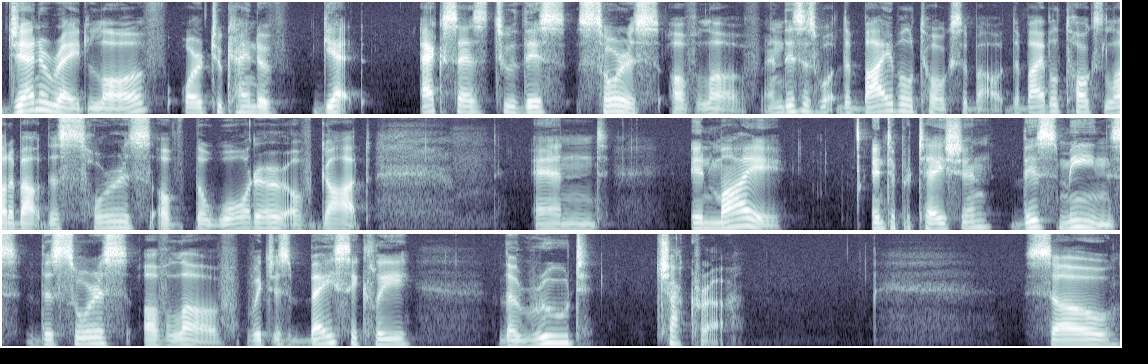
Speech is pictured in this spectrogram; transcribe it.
generate love or to kind of get access to this source of love. And this is what the Bible talks about. The Bible talks a lot about the source of the water of God. And in my interpretation, this means the source of love, which is basically the root chakra. So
